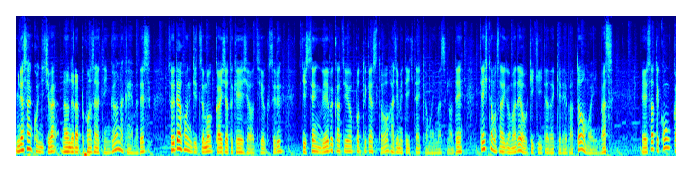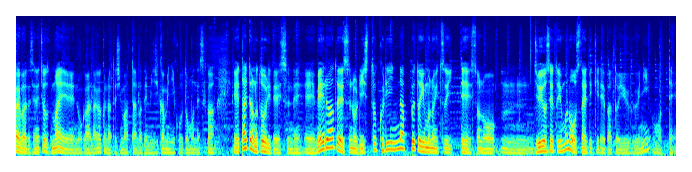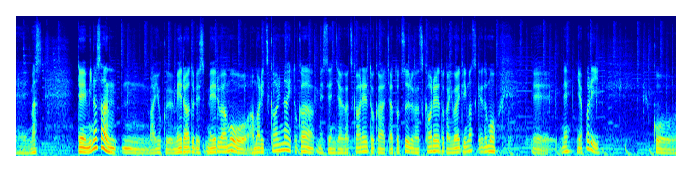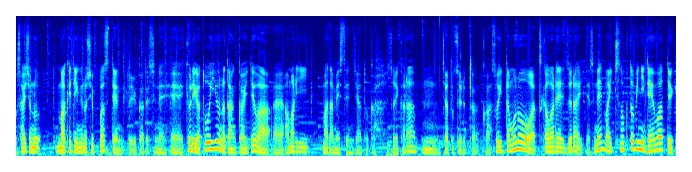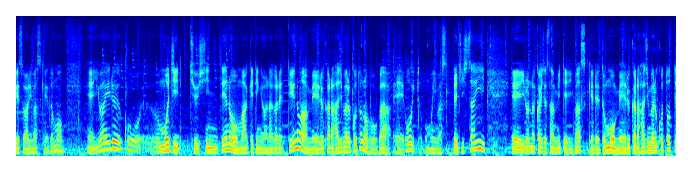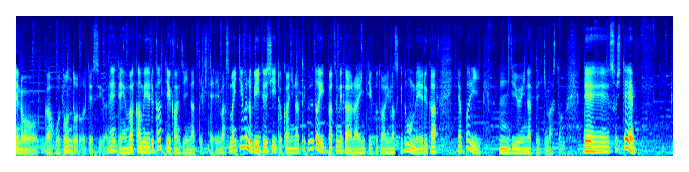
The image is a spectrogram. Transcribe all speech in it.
皆さんこんにちは。ラウンドラップコンサルティングの中山です。それでは本日も会社と経営者を強くする実践ウェブ活用ポッドキャストを始めていきたいと思いますのでぜひとも最後までお聞きいただければと思います。えー、さて今回はですね、ちょっと前のが長くなってしまったので短めにいこうと思うんですが、えー、タイトルの通りですね、えー、メールアドレスのリストクリーンナップというものについて、その、うん、重要性というものをお伝えできればというふうに思っています。で皆さん、うんまあ、よくメールアドレス、メールはもうあまり使われないとか、メッセンジャーが使われるとか、チャットツールが使われるとか言われていますけれども、えーね、やっぱりこう最初のマーケティングの出発点というかですね、えー、距離が遠いような段階では、えー、あまりまだメッセンジャーとか、それから、うん、チャットツールとか、そういったものは使われづらいですね。まあ、一足飛びに電話っていうケースはありますけれども、え、いわゆるこう文字中心でのマーケティングの流れっていうのはメールから始まることの方が、え、多いと思います。で、実際、え、いろんな会社さん見ていますけれども、メールから始まることっていうのがほとんどですよね。電話かメールかっていう感じになってきています。まあ、一部の B2C とかになってくると、一発目から LINE ということはありますけども、メールがやっぱり、うん、重要になっていきますと。で、そして、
